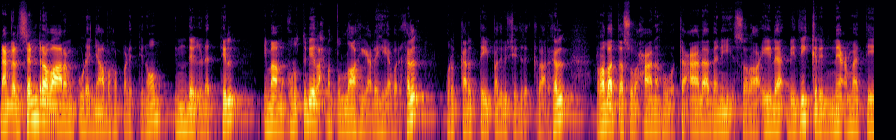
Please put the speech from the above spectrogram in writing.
நாங்கள் சென்ற வாரம் கூட ஞாபகப்படுத்தினோம் இந்த இடத்தில் இமாம் குர்துபி ரஹமத்துல்லாஹி அலஹி அவர்கள் ஒரு கருத்தை பதிவு செய்திருக்கிறார்கள் ரபத்த சுஹானஹு தஆலா பனி இஸ்ராஈல பிதிக்ரி நிஅமதி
